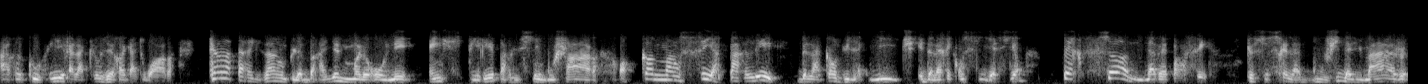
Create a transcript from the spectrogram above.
à recourir à la clause dérogatoire. Quand, par exemple, Brian Mulroney, inspiré par Lucien Bouchard, a commencé à parler de l'accord du lac et de la réconciliation, personne n'avait pensé que ce serait la bougie d'allumage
